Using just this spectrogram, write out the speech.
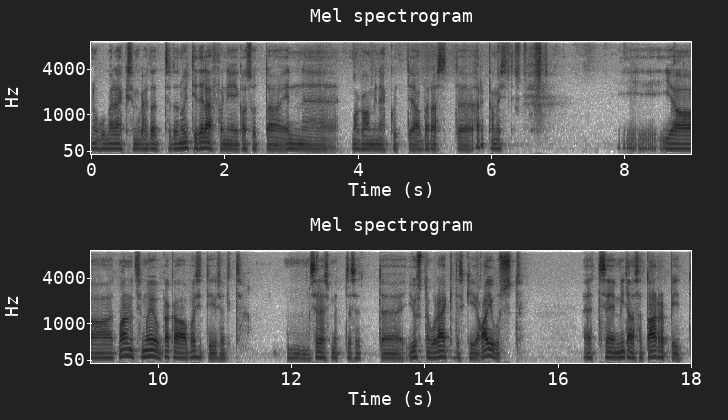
nagu me rääkisime ka seda, et seda nutitelefoni ei kasuta enne magamaminekut ja pärast äh, ärkamist. ja ma arvan, et see mõjub väga positiivselt. Mm, selles mõttes, et äh, just nagu rääkideski ajust et see, mida sa tarbid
